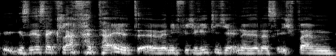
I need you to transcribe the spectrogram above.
sehr, sehr klar verteilt, äh, wenn ich mich richtig erinnere, dass ich beim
